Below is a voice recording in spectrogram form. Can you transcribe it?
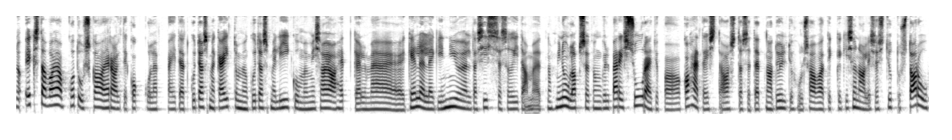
no eks ta vajab kodus ka eraldi kokkuleppeid, et kuidas me käitume, kuidas me liigume, mis ajahetkel me kellelegi nii-öelda sisse sõidame, et noh, minu lapsed on küll päris suured, juba kaheteistaastased, et nad üldjuhul saavad ikkagi sõnalisest jutust aru.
